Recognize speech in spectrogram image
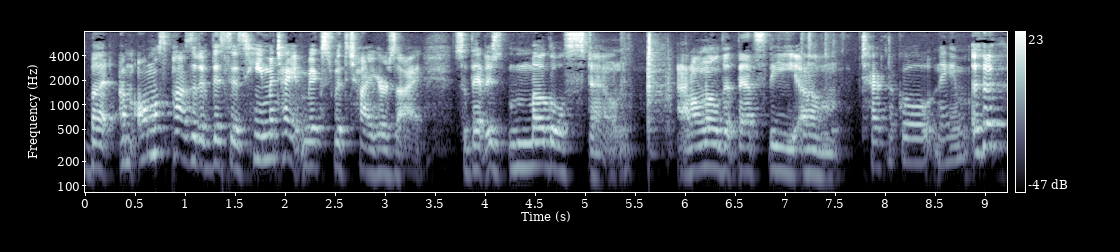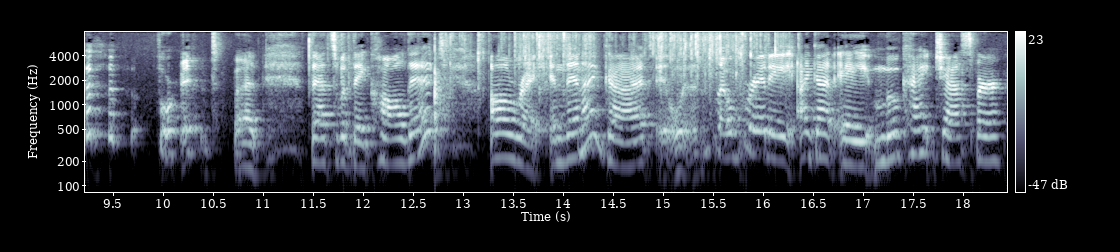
but I'm almost positive this is hematite mixed with tiger's eye. So that is muggle stone. I don't know that that's the um, technical name for it, but that's what they called it. All right, and then I got, it was so pretty, I got a Mookaite Jasper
